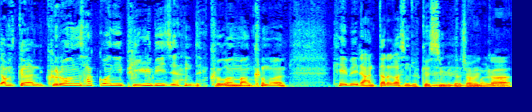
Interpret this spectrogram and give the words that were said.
약간 그런 사건이 비일비재한데 그것만큼은 KBL이 안 따라갔으면 좋겠습니다. 그렇죠. 그러니까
